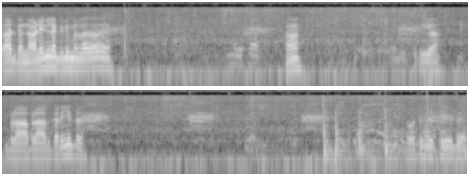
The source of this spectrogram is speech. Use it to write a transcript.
ਘਰ ਦੇ ਨਾਲ ਹੀ ਨਹੀਂ ਲੱਗਣੀ ਮੈਨੂੰ ਲੱਗਦਾ ਉਹਦੇ ਹਾਂ। ਕੀ ਆ? ਬਲਾ ਬਲਾਦ ਕਰੀ ਇੱਧਰ? ਟੁੱਟ ਗਈ ਟੀ ਤੇ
